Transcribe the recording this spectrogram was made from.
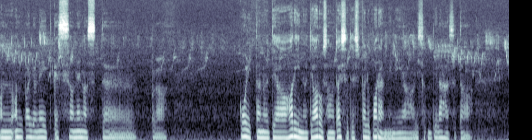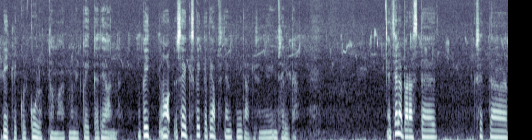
on, on palju neid, kes on ennast võib-olla koolitanud ja harinud ja aru saanud asjadest palju paremini ja lihtsalt nad ei lähe seda riiklikult kuulutama, et ma nüüd kõike tean. no kõik, no see, kes kõike teab, see ei tea mitte midagi, see on ju ilmselge. et sellepärast niisugused äh,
